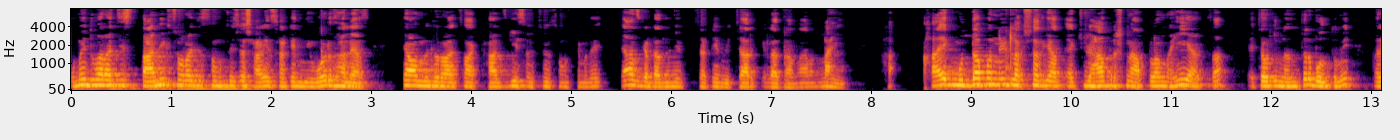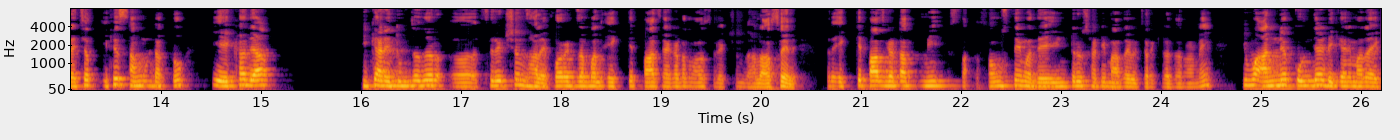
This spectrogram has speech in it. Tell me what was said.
उमेदवाराची स्थानिक स्वराज्य संस्थेच्या शाळेसाठी निवड झाल्यास त्या उमेदवाराचा खाजगी शैक्षणिक संस्थेमध्ये त्याच गटात नियुक्तीसाठी विचार केला जाणार नाही. हा- हा एक मुद्दा पण नीट लक्षात घ्या. ऍक्च्युली हा प्रश्न आपला नाही आजचा. याच्यावरती नंतर बोलतो मी. पण याच्यात इथेच सांगून टाकतो की एखाद्या ठिकाणी तुमचं जर सिलेक्शन झालंय फॉर एक्झाम्पल एक ते पाच या गटात माझं सिलेक्शन झालं असेल तर एक ते पाच गटात मी संस्थेमध्ये इंटरव्ह्यूसाठी माझा विचार केला जाणार नाही किंवा अन्य कोणत्या ठिकाणी माझा एक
